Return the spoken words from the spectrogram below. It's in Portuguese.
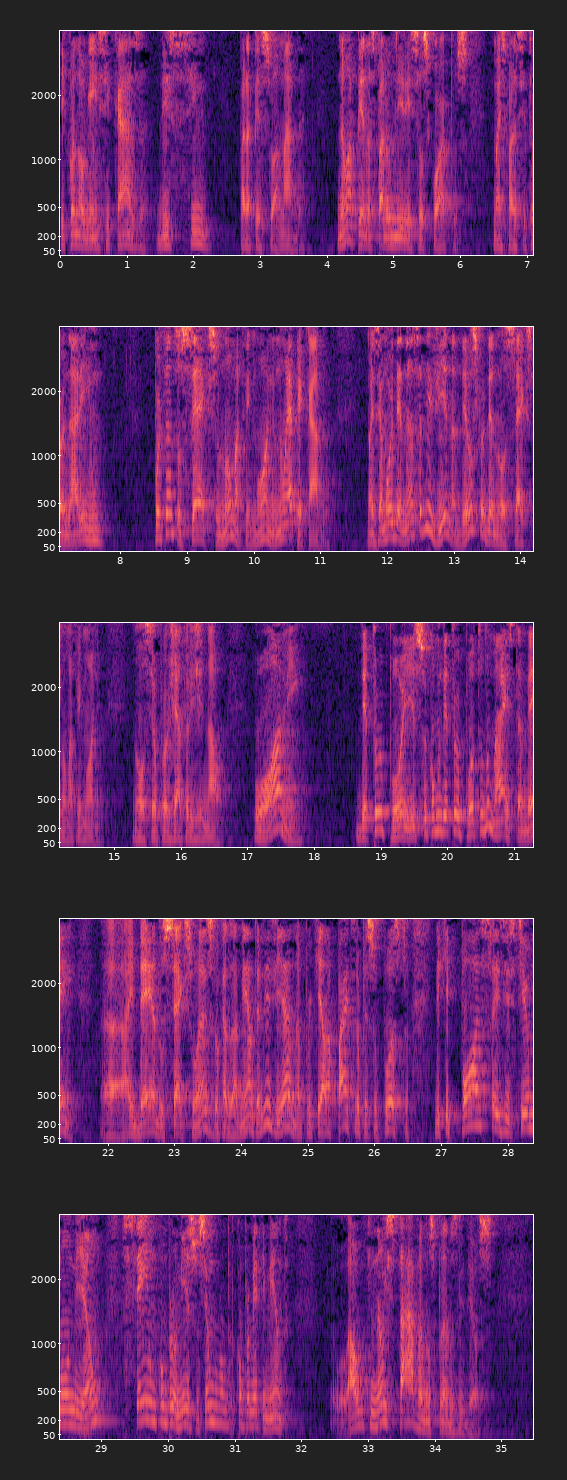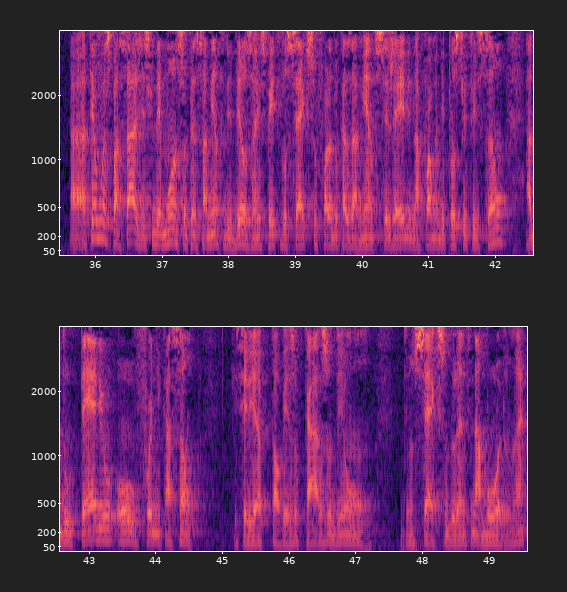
E quando alguém se casa, diz sim para a pessoa amada. Não apenas para unirem seus corpos, mas para se tornarem um. Portanto, o sexo no matrimônio não é pecado, mas é uma ordenança divina. Deus que ordenou o sexo no matrimônio, no seu projeto original. O homem deturpou isso como deturpou tudo mais também. Uh, a ideia do sexo antes do casamento é leviana, porque ela parte do pressuposto de que possa existir uma união sem um compromisso, sem um comprometimento. Algo que não estava nos planos de Deus. Uh, tem algumas passagens que demonstram o pensamento de Deus a respeito do sexo fora do casamento, seja ele na forma de prostituição, adultério ou fornicação, que seria talvez o caso de um, de um sexo durante namoro, né?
